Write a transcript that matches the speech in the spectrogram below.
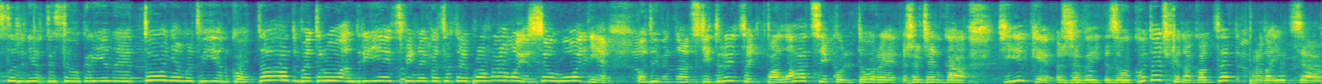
Служені артисти України Тоня Матвієнко та Дмитро Андрієць спільною концертною програмою сьогодні о 19.30 палаці культури Шевченка. Тільки живий звук квиточки на концерт продаються.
